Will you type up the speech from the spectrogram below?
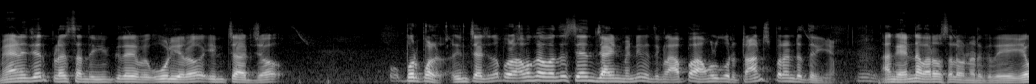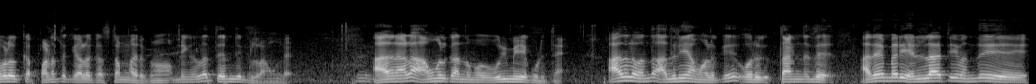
மேனேஜர் ப்ளஸ் அந்த இருக்கிற ஊழியரோ இன்சார்ஜோ பொறுப்பாளர். இன்சார்ஜ்னா பொறு- அவங்க வந்து சேர்ந்து ஜாயின் பண்ணி வச்சுக்கலாம். அப்போ அவங்களுக்கு ஒரு டிரான்ஸ்பரண்ட்டு தெரியும். அங்கே என்ன வரவு செலவு நடக்குது எவ்வளோ க பணத்துக்கு எவ்வளோ கஷ்டமாக இருக்கும் அப்படிங்கிறத தெரிஞ்சுக்கலாம் அவங்க. அதனால் அவங்களுக்கு அந்த உரிமையை கொடுத்தேன். அதில் வந்து அதுலேயும் அவங்களுக்கு ஒரு தன் இது. அதே மாதிரி எல்லாத்தையும் வந்து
